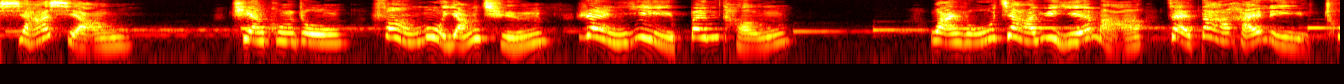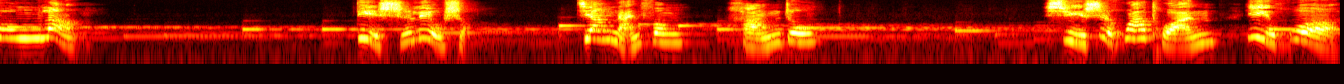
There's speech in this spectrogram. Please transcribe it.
遐想，天空中放牧羊群任意奔腾，宛如驾驭野马在大海里冲浪。第十六首，江南风，杭州。许是花团，亦或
